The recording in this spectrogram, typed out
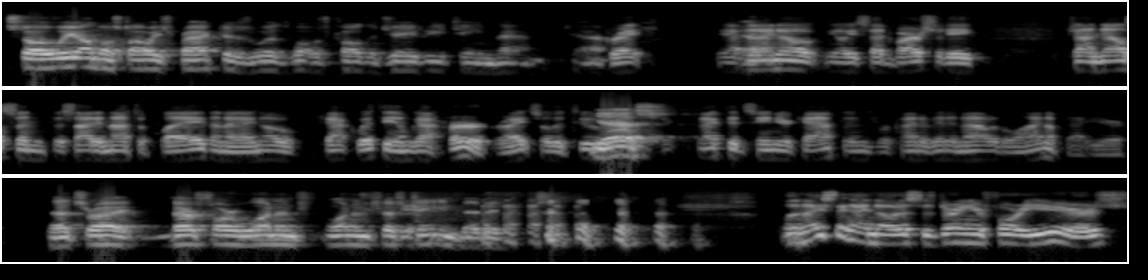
So we almost always practiced with what was called the JV team then. Yeah. Great. Yeah. yeah. And I know, you know, you said varsity. John Nelson decided not to play. Then I know Jack Withiam got hurt, right? So the two yes. expected senior captains were kind of in and out of the lineup that year. That's right. Therefore, one and one and fifteen, baby. well, the nice thing I noticed is during your four years,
